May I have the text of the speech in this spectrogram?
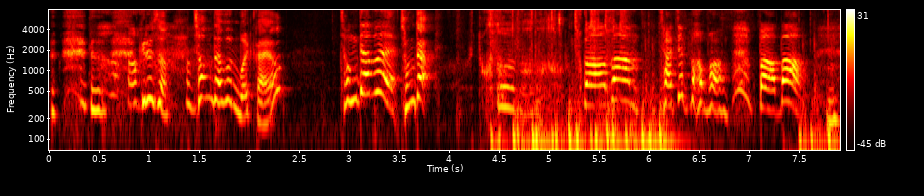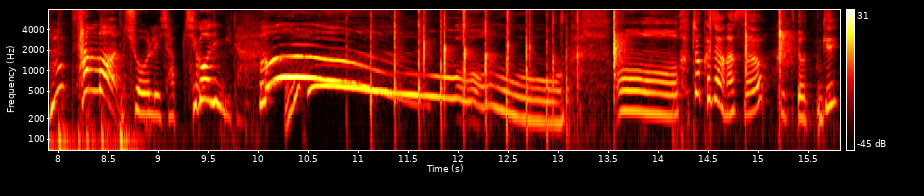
그래서 정답은 뭘까요? 정답은 정답! 빠밤 자체 빠밤 빠밤 3번 주얼리샵 직원입니다. 오, 어, 흡족하지 않았어요? 그 연기?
